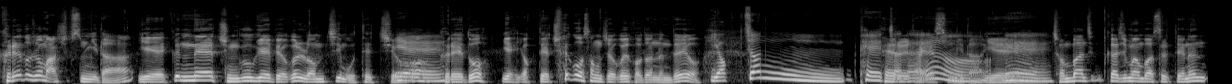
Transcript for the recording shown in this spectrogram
그래도 좀 아쉽습니다. 예, 끝내 중국의 벽을 넘지 못했죠. 예. 그래도 예, 역대 최고 성적을 거뒀는데요. 역전 패했잖아요. 패를 당했습니다. 예. 예. 전반까지만 봤을 때는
